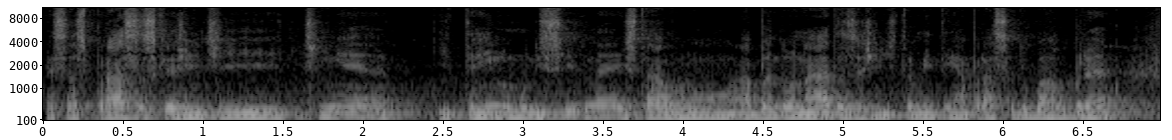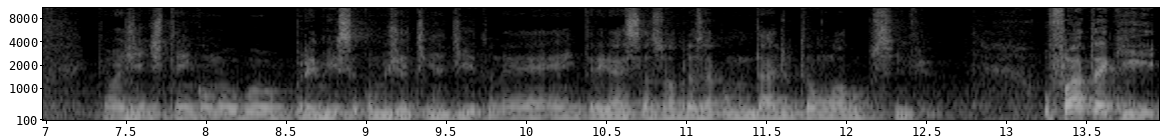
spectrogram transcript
essas praças que a gente tinha e tem no município, né, estavam abandonadas. A gente também tem a Praça do Barro Branco Então a gente tem como premissa, como já tinha dito, né, é entregar essas obras à comunidade o tão logo possível. O fato é que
